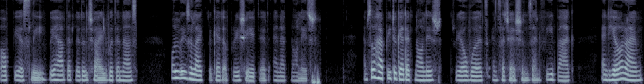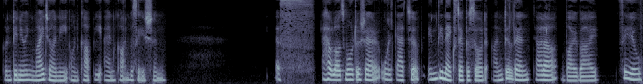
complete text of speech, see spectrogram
obviously, we have that little child within us, always like to get appreciated and acknowledged. I'm so happy to get acknowledged through your words and suggestions and feedback. And here I am continuing my journey on copy and conversation. Yes, I have lots more to share. We'll catch up in the next episode. Until then, tada, bye bye. See you.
